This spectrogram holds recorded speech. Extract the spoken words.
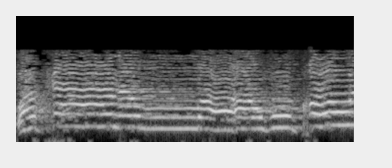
وكان الله قوي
